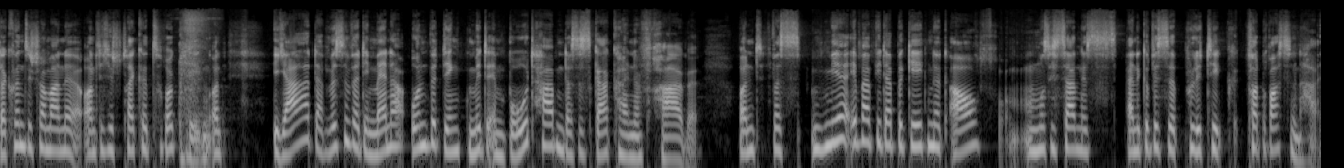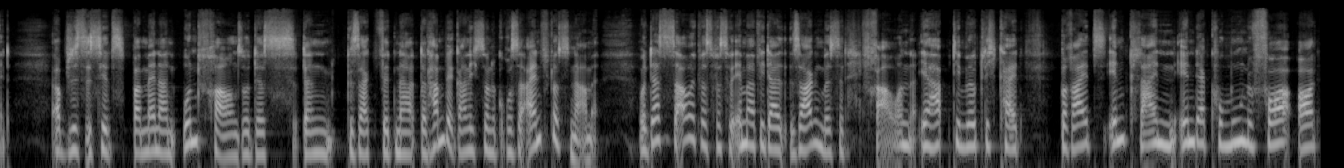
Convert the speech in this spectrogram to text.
da können Sie schon mal eine ordentliche Strecke zurücklegen. Und ja, da müssen wir die Männer unbedingt mit im Boot haben. Das ist gar keine Frage. Und was mir immer wieder begegnet auch, muss ich sagen, ist eine gewisse Politikverdrossenheit. Aber das ist jetzt bei Männern und Frauen so, dass dann gesagt wird, na, dann haben wir gar nicht so eine große Einflussnahme. Und das ist auch etwas, was wir immer wieder sagen müssen. Frauen, ihr habt die Möglichkeit, bereits im Kleinen, in der Kommune vor Ort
